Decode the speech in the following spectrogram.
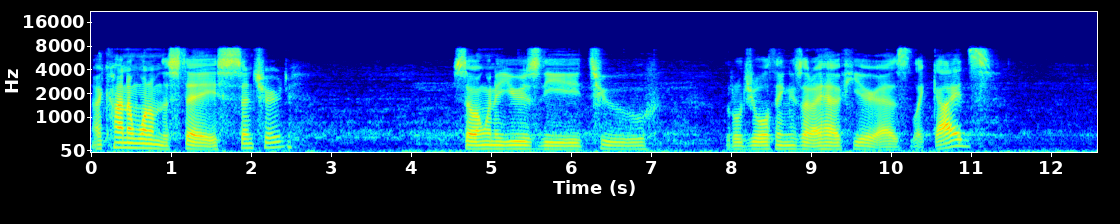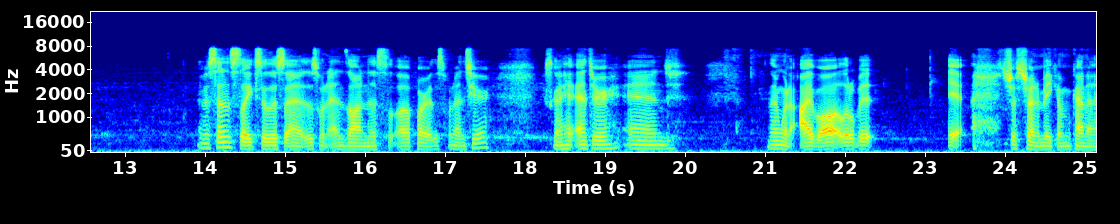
I kind of want them to stay centered. So I'm going to use the two little jewel things that I have here as like guides. in a sense. Like so, this uh, this one ends on this uh, part. This one ends here. Just gonna hit enter, and then I'm gonna eyeball a little bit. Yeah, just trying to make them kind of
